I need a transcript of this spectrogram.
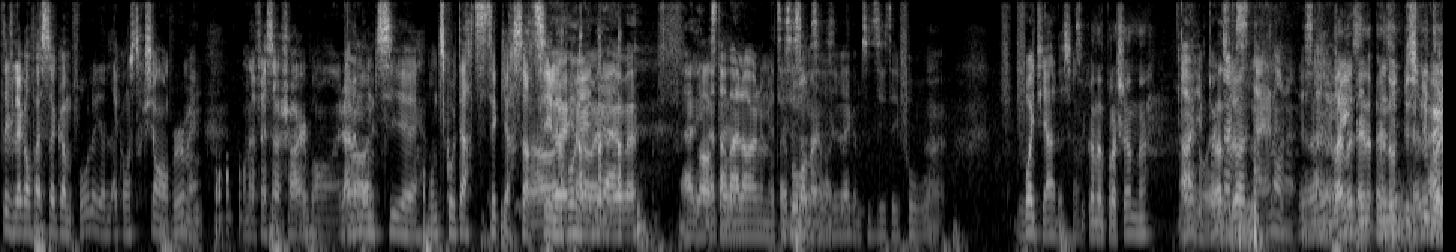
sais, je voulais qu'on fasse ça comme faux. là. Il y a de la construction un peu, mais Mhm. on a fait ça sharp. On- J'avais Ah mon, petit, euh, mon petit côté artistique qui est ressorti Ah là, pour ah aider ouais, à, les Non, mettre en valeur. là. Mais tu sais, un c'est beau ça, moment, c'est- ouais. c'est vrai, comme tu dis, il faut, Ouais. faut être fier de ça. C'est quoi notre prochaine, là? Ah, Ouais, il y a pas vas-y, Un- autre biscuit Un de.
